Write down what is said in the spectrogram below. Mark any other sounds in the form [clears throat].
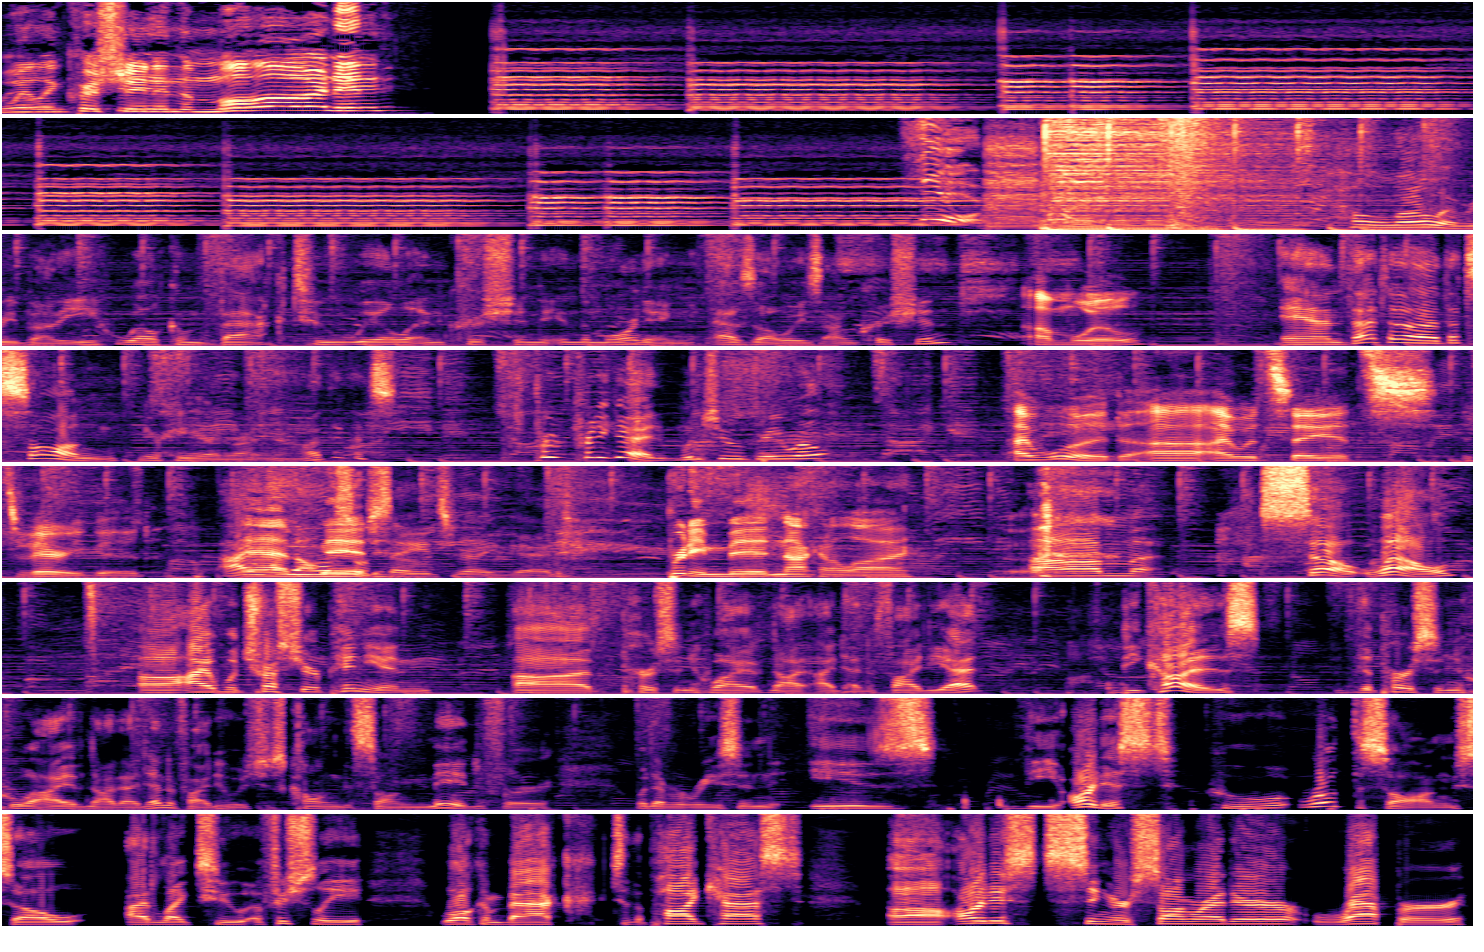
Will and Christian in the morning. Hello, everybody. Welcome back to Will and Christian in the morning. As always, I'm Christian, I'm Will. and that uh, that song you're hearing right now, I think it's, it's pretty, pretty good. Wouldn't you agree, Will? I would. Uh, I would say it's it's very good. I Yeah, would also mid. say it's very good. [laughs] Pretty mid, not gonna lie. Um, so well, uh, I would trust your opinion, uh, person who I have not identified yet, because the person who I have not identified, who is just calling the song mid for whatever reason, is the artist who wrote the song. So I'd like to officially welcome back to the podcast, uh, artist, singer, songwriter, rapper.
